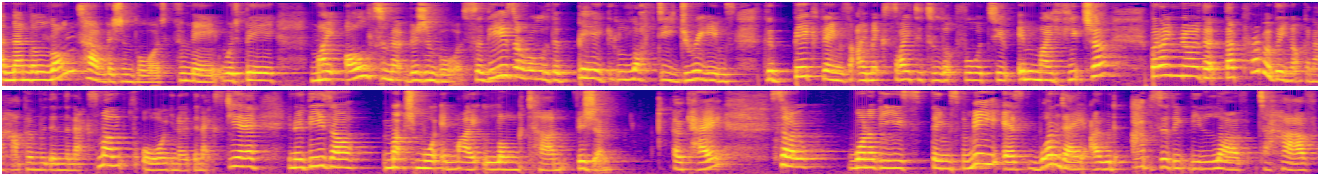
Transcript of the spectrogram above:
And then the long term vision board for me would be my ultimate vision board. So these are all of the big, lofty dreams, the big things I'm excited to look forward to in my future. But I know that they're probably not going to happen within the next month or, you know, the next year. You know, these are much more in my long term vision. Okay, so one of these things for me is one day I would absolutely love to have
